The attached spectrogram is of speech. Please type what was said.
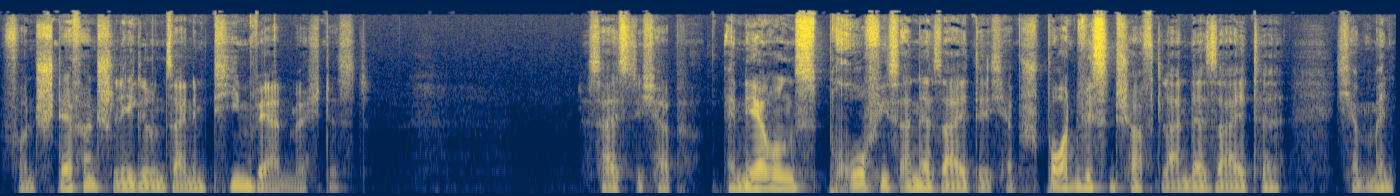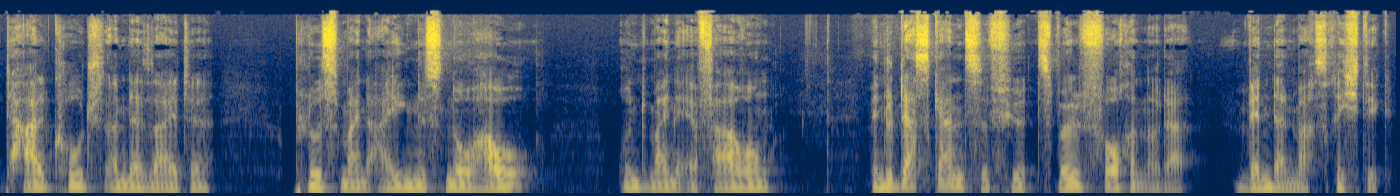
von Stefan Schlegel und seinem Team werden möchtest. Das heißt, ich habe Ernährungsprofis an der Seite, ich habe Sportwissenschaftler an der Seite, ich habe Mentalcoaches an der Seite, plus mein eigenes Know-how und meine Erfahrung. Wenn du das Ganze für zwölf Wochen oder wenn, dann mach's richtig,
